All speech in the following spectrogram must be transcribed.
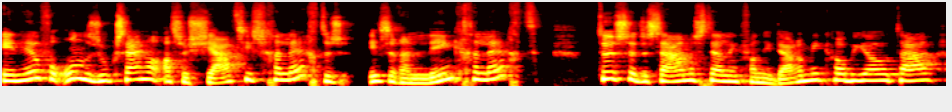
in heel veel onderzoek zijn al associaties gelegd, dus is er een link gelegd tussen de samenstelling van die darmmicrobiota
